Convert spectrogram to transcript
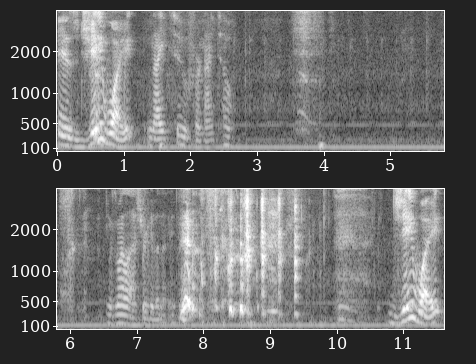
is Jay hmm. White. Night two for Naito. This is my last drink of the night. Jay White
